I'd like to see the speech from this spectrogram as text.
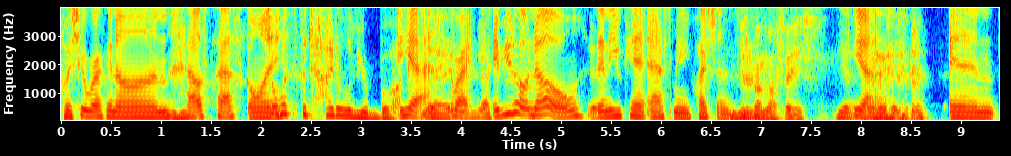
what you're working on, how's class going. Mm-hmm. So what's the title of your book? yeah, right. that- If you don't know, Yeah. then you can't ask me any questions. get it by my face. yeah. Yeah. and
